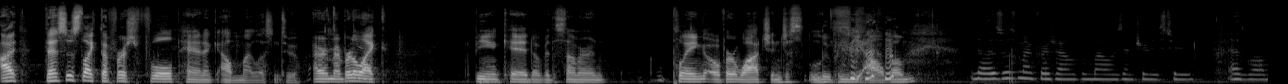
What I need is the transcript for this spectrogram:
I this is like the first full Panic album I listened to. I remember like being a kid over the summer and playing Overwatch and just looping the album. No, this was my first album I was introduced to as well,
